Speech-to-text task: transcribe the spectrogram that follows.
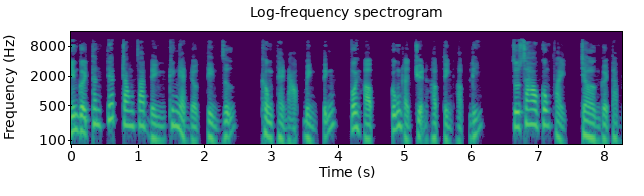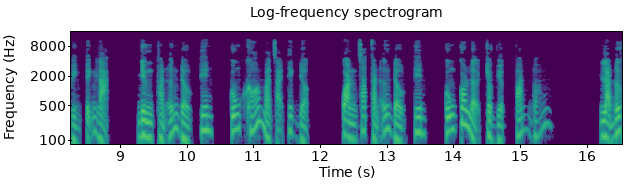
Những người thân thiết trong gia đình khi nghe được tin dữ, không thể nào bình tĩnh, phối hợp cũng là chuyện hợp tình hợp lý. Dù sao cũng phải chờ người ta bình tĩnh lại, nhưng phản ứng đầu tiên cũng khó mà giải thích được. Quan sát phản ứng đầu tiên cũng có lợi cho việc phán đoán là đối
